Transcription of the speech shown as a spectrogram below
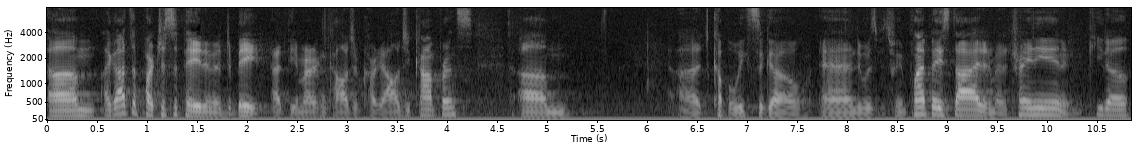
um, I got to participate in a debate at the American College of Cardiology conference um, uh, a couple weeks ago, and it was between plant-based diet and Mediterranean and keto.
